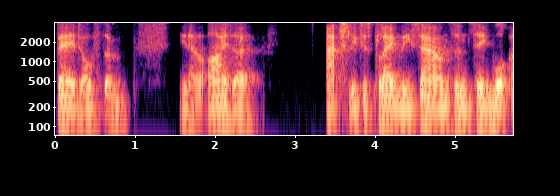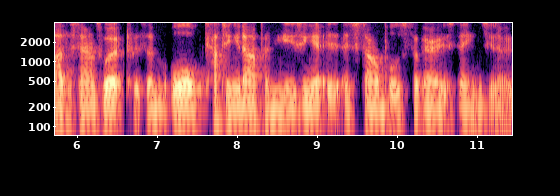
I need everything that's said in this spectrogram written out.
bed of them. You know, either actually just playing these sounds and seeing what other sounds worked with them, or cutting it up and using it as samples for various things. You know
